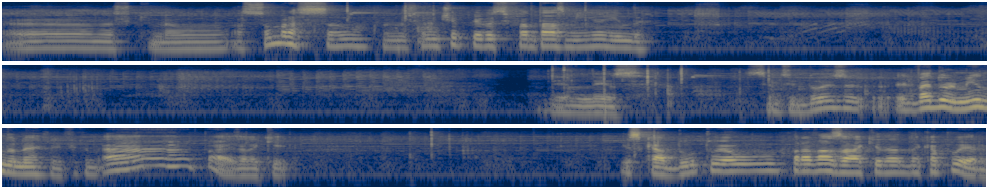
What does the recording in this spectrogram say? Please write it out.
Ah, acho que não. Assombração. Acho que eu não tinha pego esse fantasminha ainda. 102, ele vai dormindo, né? Ele fica... Ah, rapaz, olha aqui. Esse caduto é o para vazar aqui da, da capoeira.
